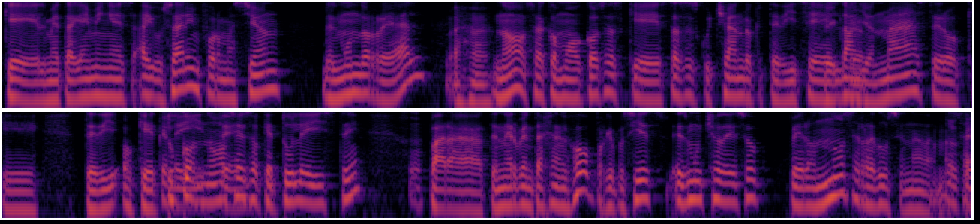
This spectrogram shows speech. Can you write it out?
que el metagaming es ay, usar información del mundo real Ajá. ¿no? O sea, como cosas que estás escuchando que te dice Sí, el claro. Dungeon Master o que te di o que, Que tú leíste. conoces o que tú leíste para tener ventaja en el juego, porque pues sí es, es mucho de eso, pero no se reduce nada más Ok,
